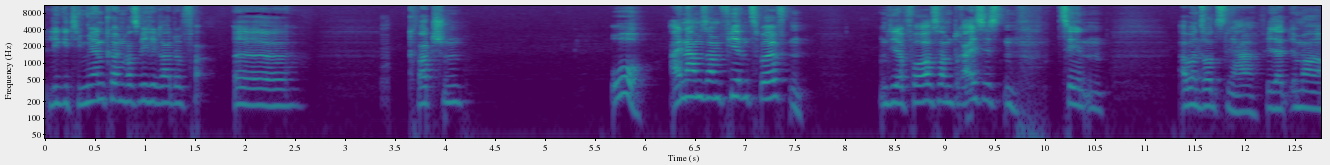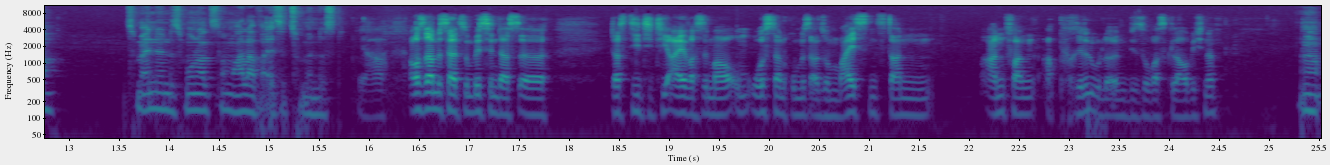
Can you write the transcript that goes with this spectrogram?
legitimieren können, was wir hier gerade äh, quatschen. Oh, eine haben sie am 4.12. Und die davor ist am 30.10. Aber ansonsten, ja, wie gesagt, immer zum Ende des Monats normalerweise zumindest. Ja, Ausnahme ist halt so ein bisschen das, äh, das DTTI, was immer um Ostern rum ist. Also meistens dann Anfang April oder irgendwie sowas, glaube ich, ne? Ja.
